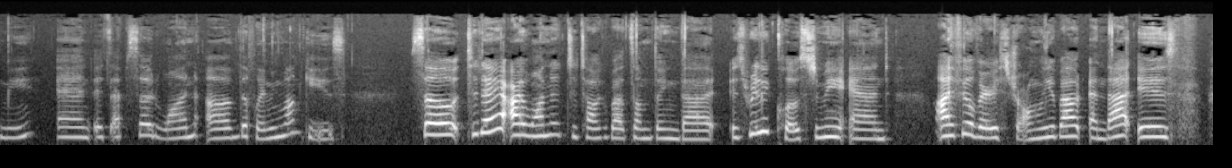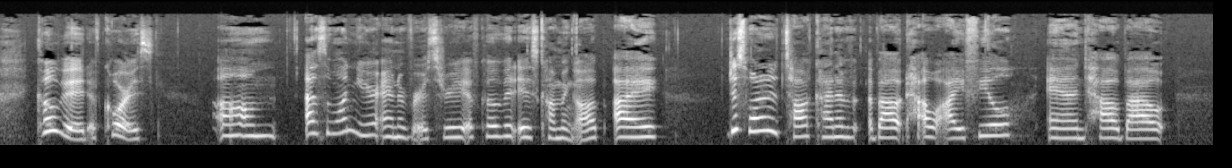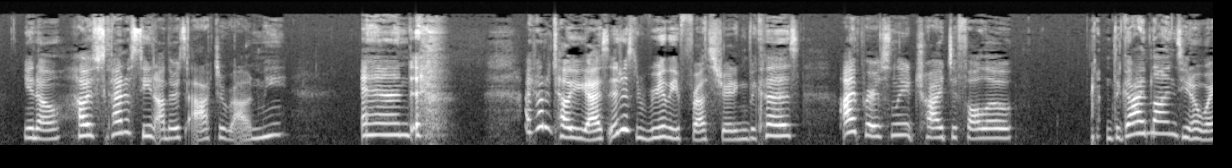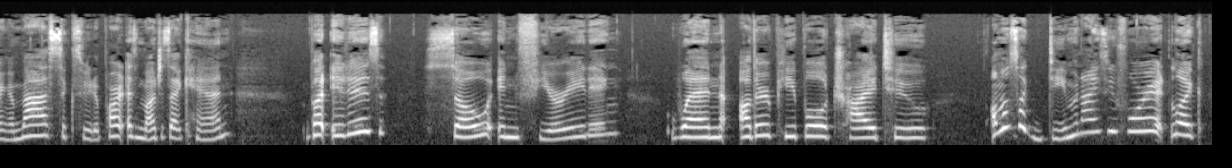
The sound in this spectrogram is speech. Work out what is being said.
me, and it's episode one of The Flaming Monkeys. So, today I wanted to talk about something that is really close to me and I feel very strongly about, and that is COVID, of course. Um, as the one year anniversary of COVID is coming up, I just wanted to talk kind of about how I feel and how about, you know, how I've kind of seen others act around me. And I gotta tell you guys, it is really frustrating because I personally tried to follow the guidelines, you know, wearing a mask six feet apart as much as I can, but it is so infuriating when other people try to almost like demonize you for it. Like,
